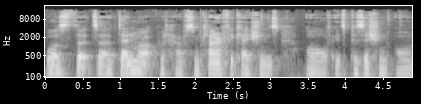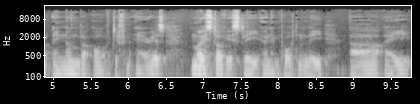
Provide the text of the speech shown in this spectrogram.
was that uh, Denmark would have some clarifications of its position on a number of different areas, most obviously and importantly, uh, a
